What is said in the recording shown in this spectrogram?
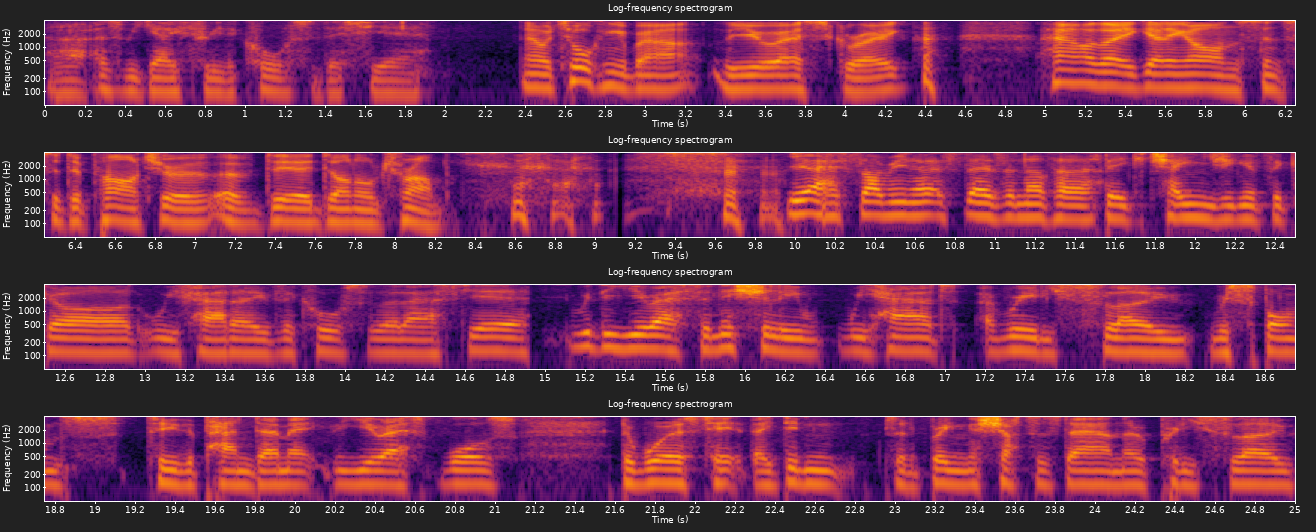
uh, as we go through the course of this year. Now, we're talking about the US, Greg. How are they getting on since the departure of, of dear Donald Trump? yes, I mean, there's another big changing of the guard we've had over the course of the last year. With the US, initially, we had a really slow response to the pandemic. The US was the worst hit. They didn't sort of bring the shutters down, they were pretty slow.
